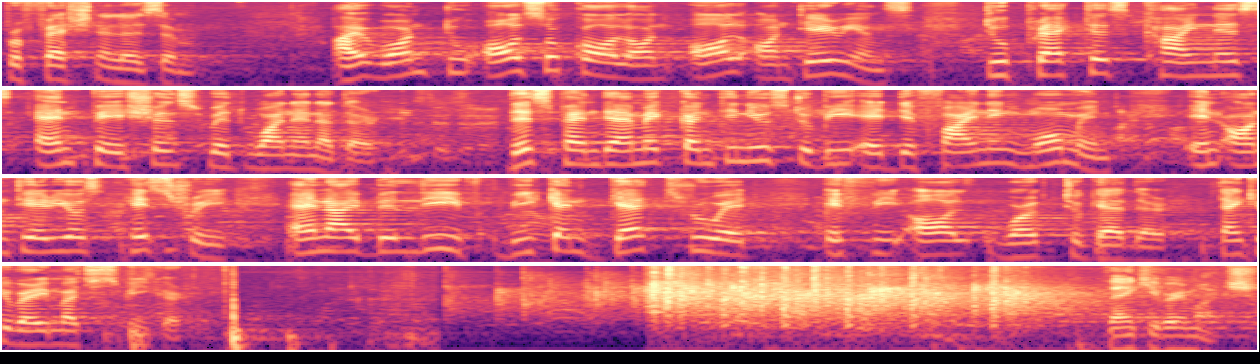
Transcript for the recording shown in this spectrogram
professionalism. I want to also call on all Ontarians to practice kindness and patience with one another. This pandemic continues to be a defining moment in Ontario's history, and I believe we can get through it if we all work together. Thank you very much, Speaker. Thank you very much.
